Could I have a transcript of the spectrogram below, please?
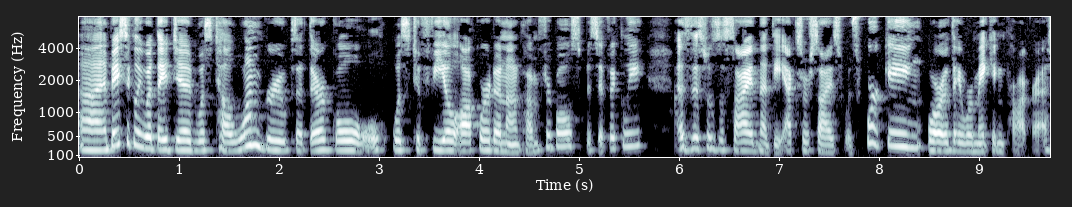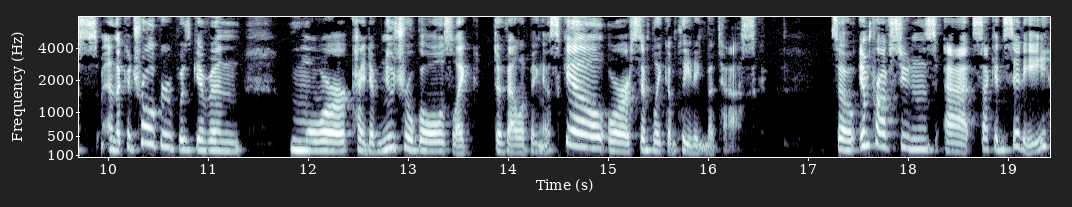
Uh, and basically, what they did was tell one group that their goal was to feel awkward and uncomfortable specifically, as this was a sign that the exercise was working or they were making progress. And the control group was given more kind of neutral goals like developing a skill or simply completing the task. So, improv students at Second City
